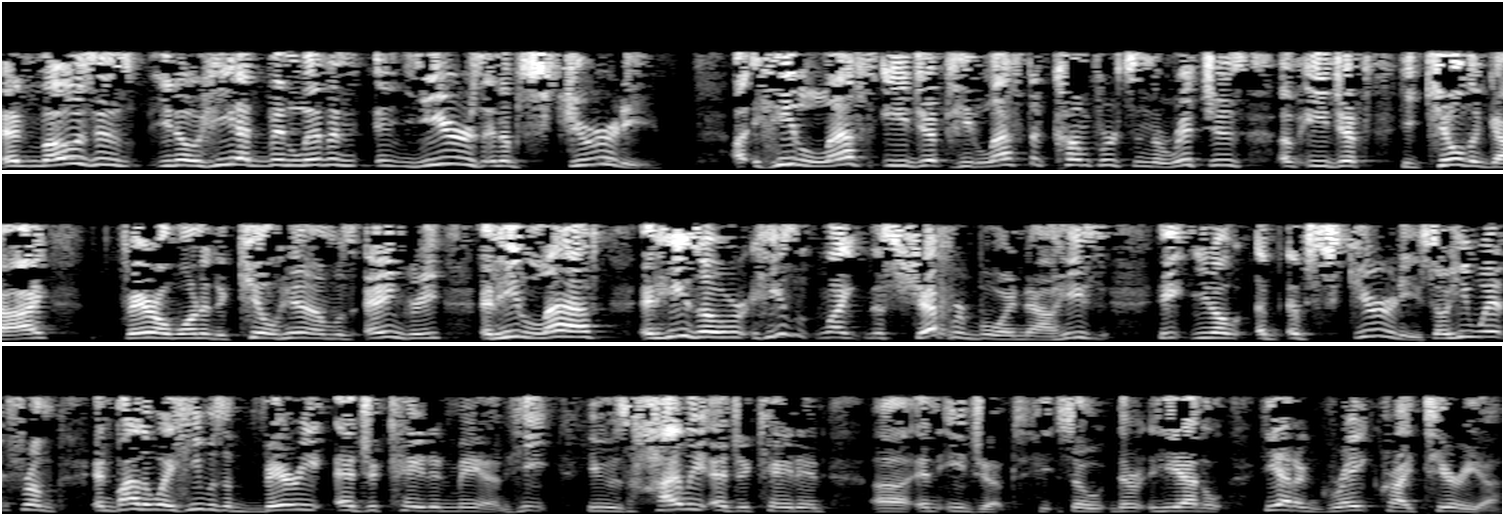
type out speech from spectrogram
And Moses, you know, he had been living years in obscurity. Uh, he left Egypt. He left the comforts and the riches of Egypt. He killed a guy. Pharaoh wanted to kill him, was angry, and he left, and he's over, he's like this shepherd boy now. He's, he, you know, obscurity. So he went from, and by the way, he was a very educated man. He, he was highly educated, uh, in Egypt. He, so there, he had, a, he had a great criteria.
